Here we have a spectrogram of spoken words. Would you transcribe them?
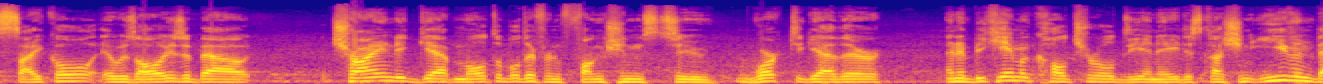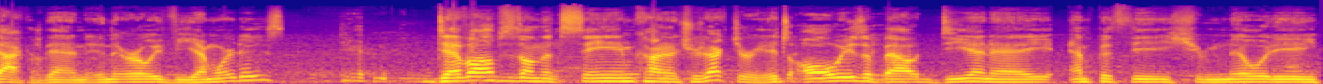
cycle, it was always about trying to get multiple different functions to work together, and it became a cultural DNA discussion even back then in the early VMware days. DevOps is on the same kind of trajectory. It's always about DNA, empathy, humility,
